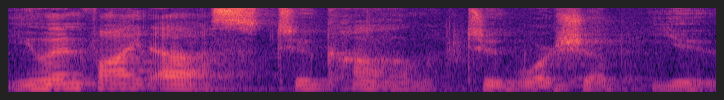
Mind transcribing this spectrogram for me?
you invite us to come to worship you.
